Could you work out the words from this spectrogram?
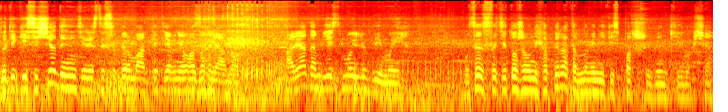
Тут якийсь ще один інтересний супермаркет, я в нього загляну. А рядом є мой любимий. Оце, кстати, теж у них оператор, але він якийсь паршивенький вообще.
